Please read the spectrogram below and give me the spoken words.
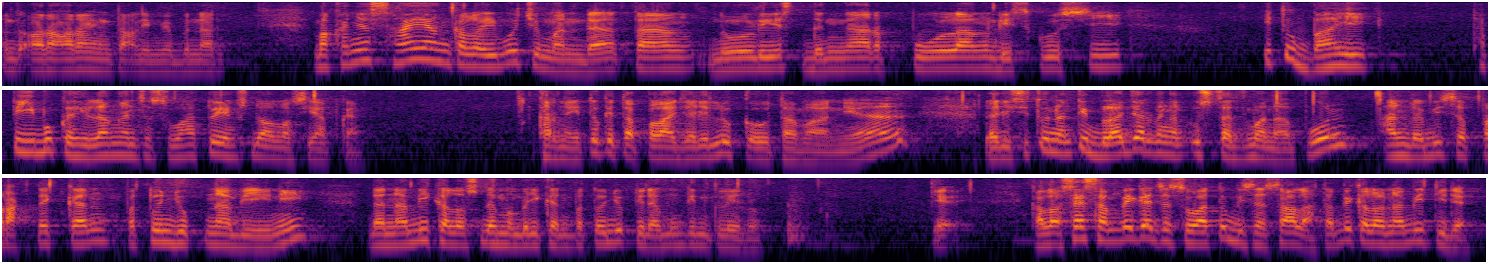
untuk orang-orang yang taklimnya benar. Makanya sayang kalau ibu cuma datang, nulis, dengar, pulang, diskusi. Itu baik. Tapi ibu kehilangan sesuatu yang sudah Allah siapkan. Karena itu kita pelajari dulu keutamaannya. Dari situ nanti belajar dengan ustadz mana pun, Anda bisa praktekkan petunjuk Nabi ini. Dan Nabi kalau sudah memberikan petunjuk tidak mungkin keliru. Ya. Kalau saya sampaikan sesuatu bisa salah, tapi kalau Nabi tidak.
